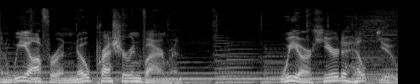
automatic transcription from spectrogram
and we offer a no-pressure environment. We are here to help you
